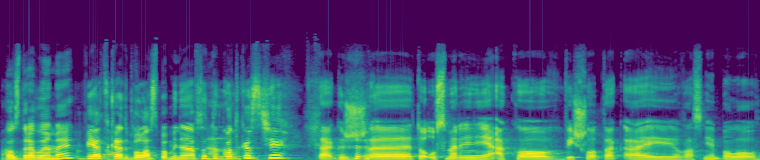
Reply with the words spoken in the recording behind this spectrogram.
Pozdravujeme. Viackrát bola spomínaná v tomto Áno. podcaste. Takže to usmernenie, ako vyšlo, tak aj vlastne bolo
